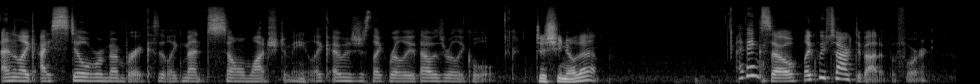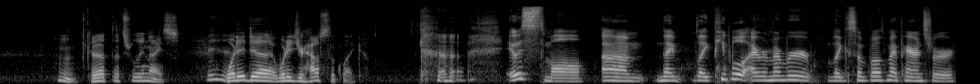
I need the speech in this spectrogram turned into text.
And like i still remember it because it like meant so much to me. Like it was just like really that was really cool. Does she know that? i think so. Like we've talked about it before 'Cause that, that's really nice. What did uh, what did your house look like? It was small. Um, my like people. I remember like so. Both my parents were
